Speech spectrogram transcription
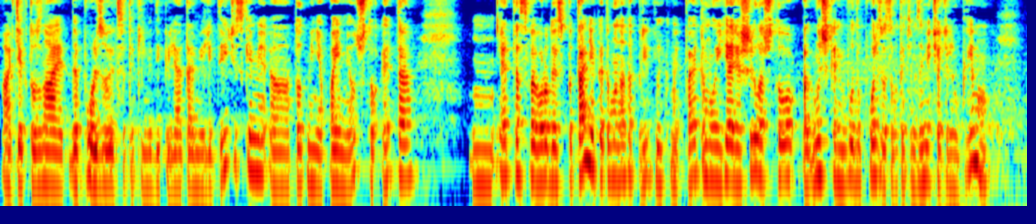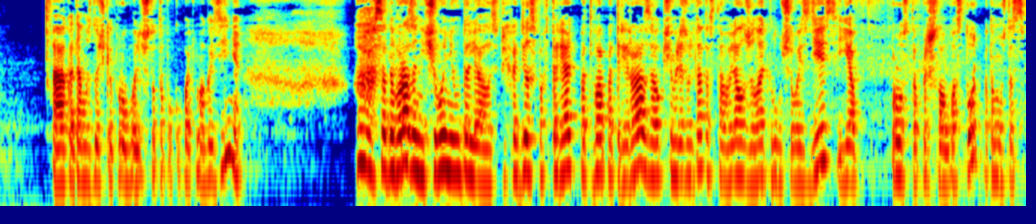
А те, кто знает, да, пользуется такими депиляторами электрическими, а, тот меня поймет, что это, это своего рода испытание, к этому надо привыкнуть. Поэтому я решила, что подмышками буду пользоваться вот этим замечательным кремом. А когда мы с дочкой пробовали что-то покупать в магазине, с одного раза ничего не удалялось. Приходилось повторять по два, по три раза. В общем, результат оставлял желать лучшего. Здесь я просто пришла в восторг, потому что с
